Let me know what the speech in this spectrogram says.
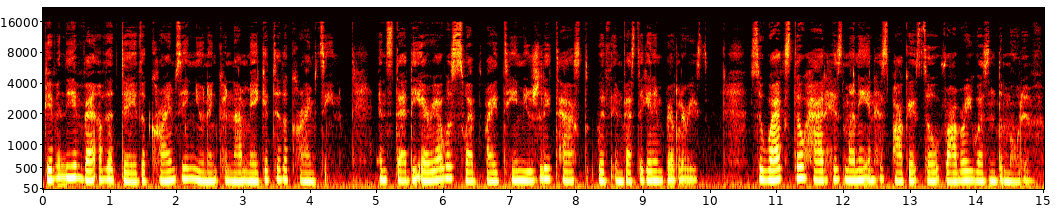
Given the event of the day, the crime scene unit could not make it to the crime scene. Instead, the area was swept by a team usually tasked with investigating burglaries. Siwiak still had his money in his pocket, so robbery wasn't the motive.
